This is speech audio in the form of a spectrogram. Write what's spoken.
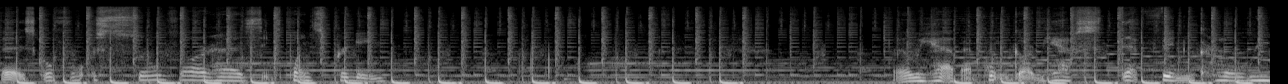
That is go for, so far has six points per game. And we have at point guard, we have Stephen Curry.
